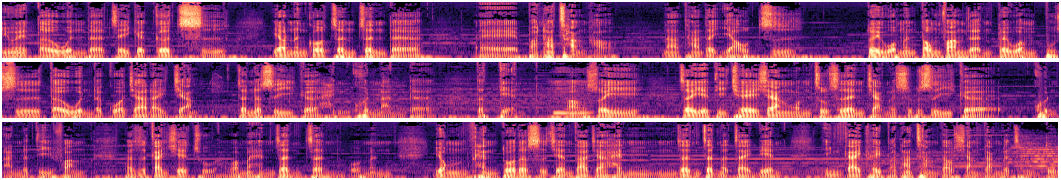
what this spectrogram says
因为德文的这个歌词要能够真正的。诶，把它唱好，那它的咬字，对我们东方人，对我们不是德文的国家来讲，真的是一个很困难的的点。嗯、哦，所以这也的确像我们主持人讲的，是不是一个困难的地方？但是感谢主，我们很认真，我们用很多的时间，大家很认真的在练，应该可以把它唱到相当的程度。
